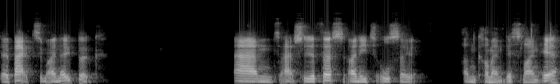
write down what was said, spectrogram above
go back to my notebook, and actually the first I need to also uncomment this line here.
